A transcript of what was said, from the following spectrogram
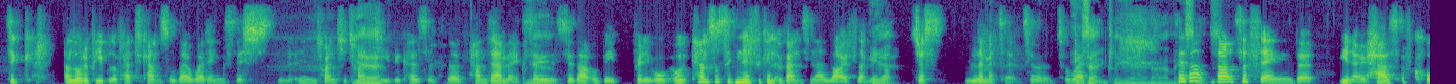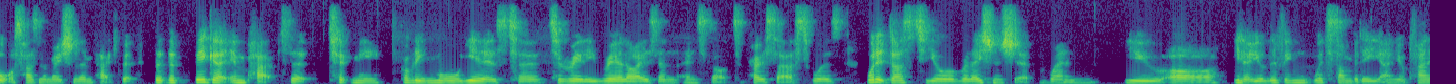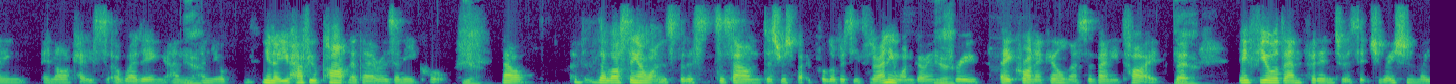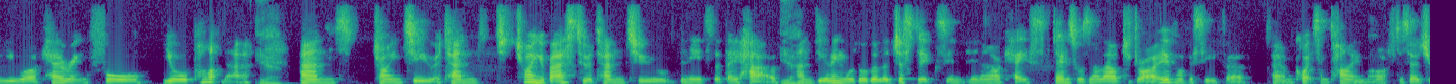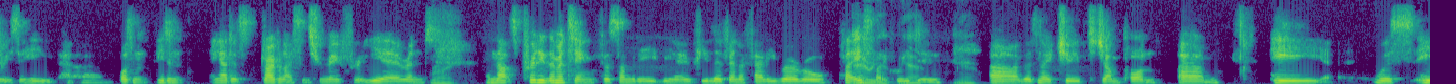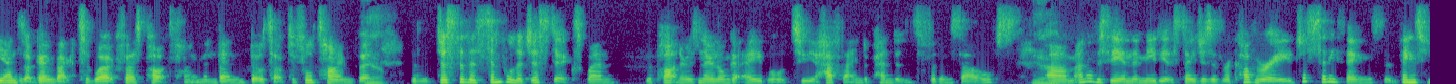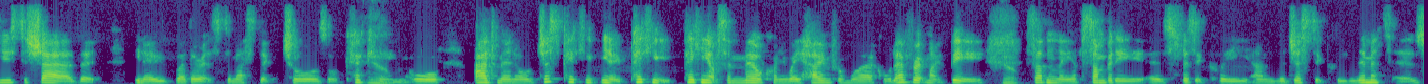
to, a lot of people have had to cancel their weddings this in 2020 yeah. because of the pandemic. So yeah. so that would be pretty or, or, cancel significant events in their life. Let me not just limit it to to weddings. Exactly. Yeah. No, that so that, that's a thing that you know has of course has an emotional impact, but but the bigger impact that took me probably more years to to really realize and and start to process was what it does to your relationship when you are you know you're living with somebody and you're planning in our case a wedding and yeah. and you're you know you have your partner there as an equal yeah now the last thing i want is for this to sound disrespectful obviously for anyone going yeah. through a chronic illness of any type but yeah. if you're then put into a situation where you are caring for your partner yeah. and trying to attend, trying your best to attend to the needs that they have yeah. and dealing with all the logistics. In, in our case, James wasn't allowed to drive, obviously, for um, quite some time after surgery. So he um, wasn't, he didn't, he had his driving license removed for a year. And right. and that's pretty limiting for somebody, you know, if you live in a fairly rural place Area, like we yeah, do. Yeah. Uh, there's no tube to jump on. Um, he was he ended up going back to work first part time and then built up to full time. But yeah. just for the simple logistics, when your partner is no longer able to have that independence for themselves, yeah. um, and obviously in the immediate stages of recovery, just silly things, things you used to share that you know whether it's domestic chores or cooking yeah. or admin or just picking you know picking picking up some milk on your way home from work or whatever it might be suddenly if somebody is physically and logistically limited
